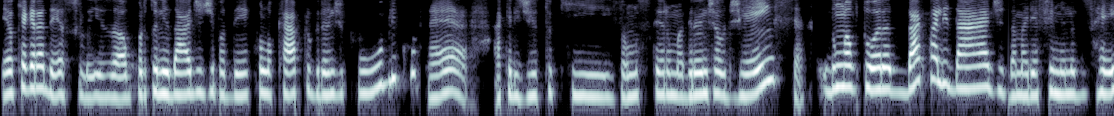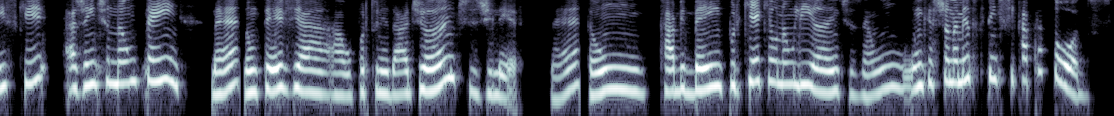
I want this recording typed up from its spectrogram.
Eu que agradeço, Luiz, a oportunidade de poder colocar para o grande público. Né? Acredito que vamos ter uma grande audiência de uma autora da qualidade da Maria Firmina dos Reis, que a gente não tem, né? não teve a, a oportunidade antes de ler. Né? Então, cabe bem, por que, que eu não li antes? É um, é um questionamento que tem que ficar para todos.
